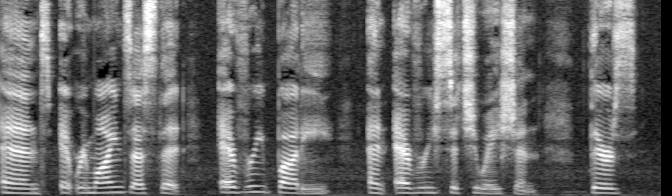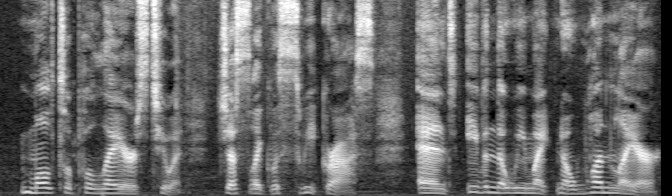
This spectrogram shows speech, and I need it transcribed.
And it reminds us that everybody and every situation, there's multiple layers to it, just like with sweetgrass. And even though we might know one layer,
